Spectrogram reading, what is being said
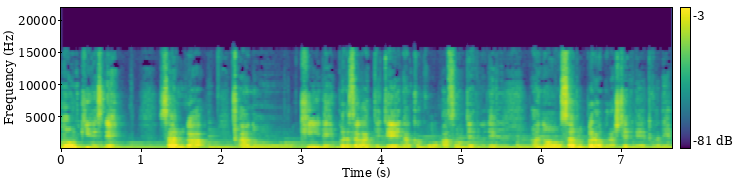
ー、モンキーですね。猿があの木にねぶら下がっててなんかこう遊んでるのであの猿ブラブラしてるねとかね。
